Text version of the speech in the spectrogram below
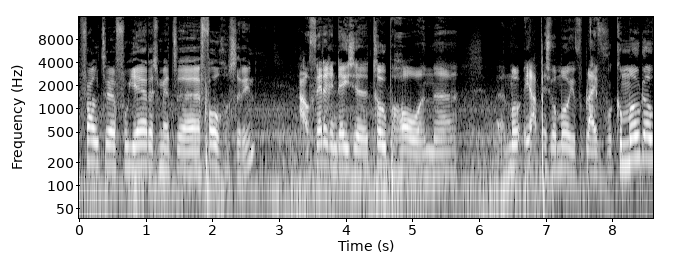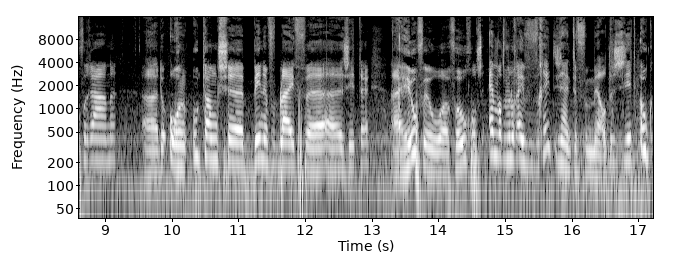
foute foyeres met uh, vogels erin. Nou, verder in deze tropenhal een, uh, een ja, best wel mooie verblijven voor Komodo-veranen. Uh, de orang-oetangs uh, binnenverblijf zit er. heel veel vogels. En wat we nog even vergeten zijn te vermelden, er zit ook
